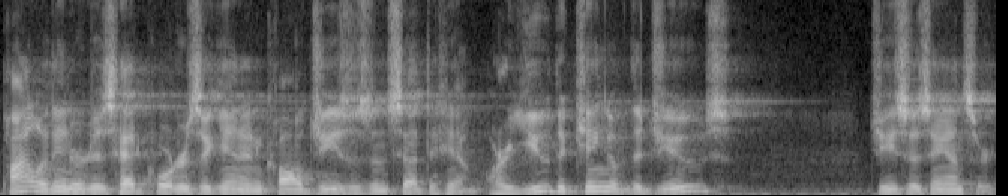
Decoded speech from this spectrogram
Pilate entered his headquarters again and called Jesus and said to him, Are you the king of the Jews? Jesus answered,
